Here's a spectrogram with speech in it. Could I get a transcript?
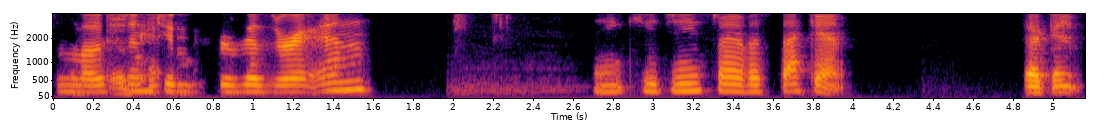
Motion Okay. to approve is written. Thank you, Denise. Do I have a second? Second.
